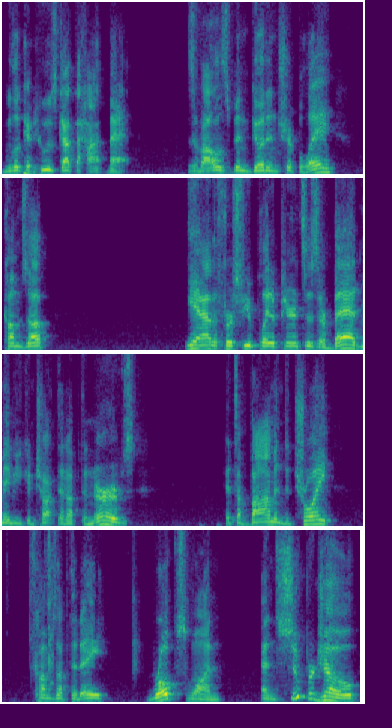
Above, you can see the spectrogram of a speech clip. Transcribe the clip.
We look at who's got the hot bat. Zavala's been good in AAA, comes up, yeah, the first few plate appearances are bad. Maybe you can chalk that up to nerves. It's a bomb in Detroit, comes up today, ropes one, and Super Joe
